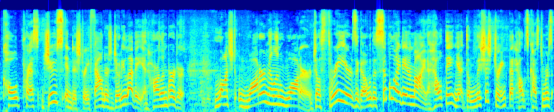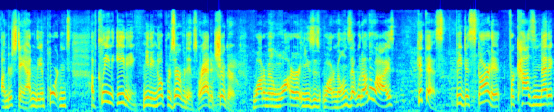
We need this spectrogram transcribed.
cold press juice industry. Founders Jody Levy and Harlan Berger launched Watermelon Water just three years ago with a simple idea in mind a healthy yet delicious drink that helps customers understand the importance of clean eating, meaning no preservatives or added sugar. Watermelon water uses watermelons that would otherwise, get this, be discarded for cosmetic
